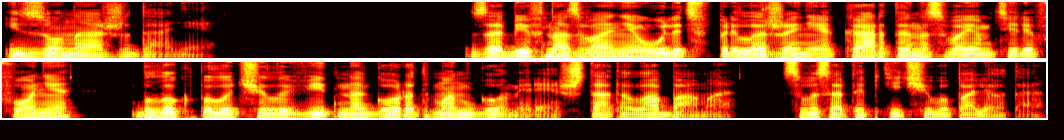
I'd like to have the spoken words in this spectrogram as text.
и зона ожидания. Забив название улиц в приложение карты на своем телефоне, Блок получил вид на город Монгомери, штат Алабама, с высоты птичьего полета.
